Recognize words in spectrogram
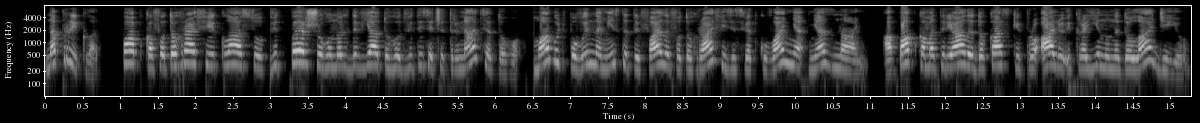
Наприклад, папка фотографії класу від 1.09.2013, мабуть, повинна містити файли фотографій зі святкування Дня знань. А папка матеріали до казки про Алю і країну недоладдію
